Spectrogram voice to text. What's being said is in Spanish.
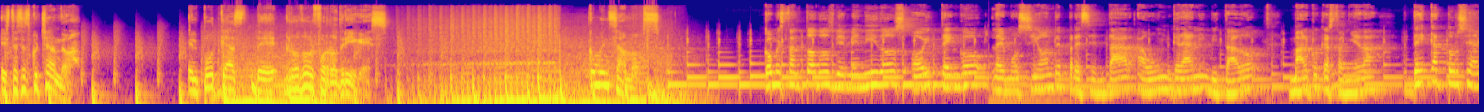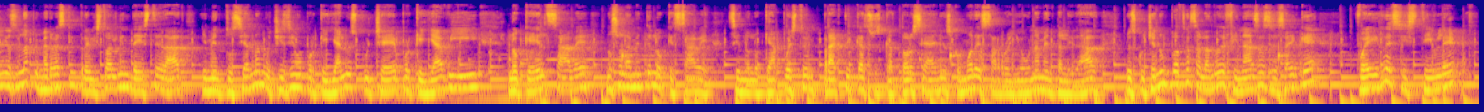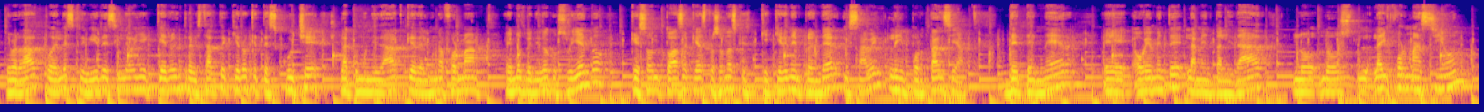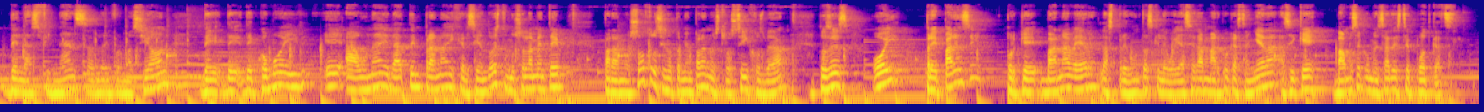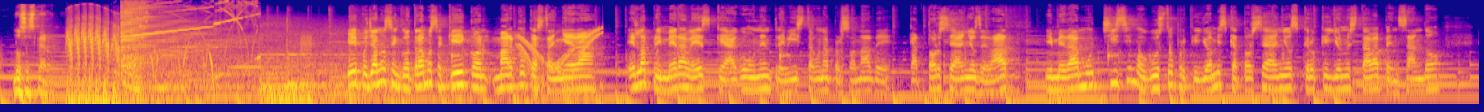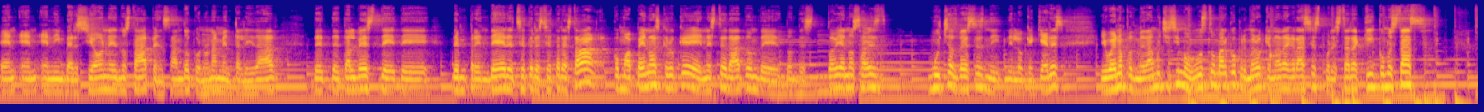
Estás escuchando el podcast de Rodolfo Rodríguez. Comenzamos. ¿Cómo están todos? Bienvenidos. Hoy tengo la emoción de presentar a un gran invitado, Marco Castañeda de 14 años. Es la primera vez que entrevisto a alguien de esta edad y me entusiasma muchísimo porque ya lo escuché, porque ya vi lo que él sabe, no solamente lo que sabe, sino lo que ha puesto en práctica sus 14 años, cómo desarrolló una mentalidad. Lo escuché en un podcast hablando de finanzas ¿sabe qué? Fue irresistible, de verdad, poderle escribir, decirle, oye, quiero entrevistarte, quiero que te escuche la comunidad que de alguna forma hemos venido construyendo, que son todas aquellas personas que, quieren emprender y saben la importancia de tener, eh, obviamente, la mentalidad, la información de las finanzas, la información de, cómo ir eh, a una edad temprana ejerciendo esto, no solamente para nosotros, sino también para nuestros hijos, ¿verdad? Entonces, hoy prepárense porque van a ver las preguntas que le voy a hacer a Marco Castañeda, así que vamos a comenzar este podcast. Los espero. Bien, pues ya nos encontramos aquí con Marco Castañeda. Es la primera vez que hago una entrevista a una persona de 14 años de edad y me da muchísimo gusto porque yo a mis 14 años creo que yo no estaba pensando en, inversiones, no estaba pensando con una mentalidad de, tal vez de, emprender, etcétera, etcétera. Estaba como apenas creo que en esta edad donde, donde todavía no sabes muchas veces ni, lo que quieres. Y bueno, pues me da muchísimo gusto, Marco. Primero que nada, gracias por estar aquí. ¿Cómo estás?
